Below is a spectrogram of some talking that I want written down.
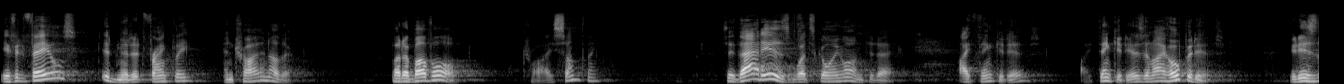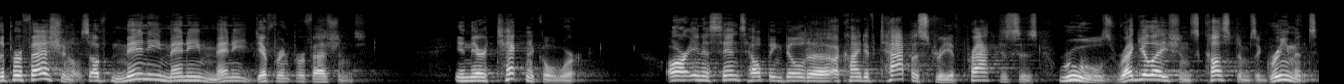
If it fails, admit it frankly and try another. But above all, try something. See, that is what's going on today. I think it is. I think it is, and I hope it is. It is the professionals of many, many, many different professions in their technical work are, in a sense, helping build a, a, kind of tapestry of practices, rules, regulations, customs, agreements,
